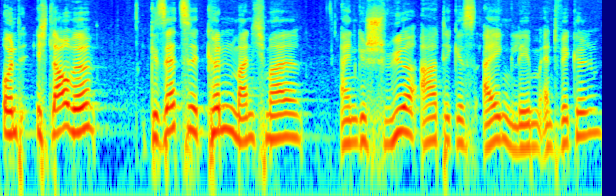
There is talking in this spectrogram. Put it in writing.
Und ich glaube, Gesetze können manchmal ein geschwürartiges Eigenleben entwickeln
